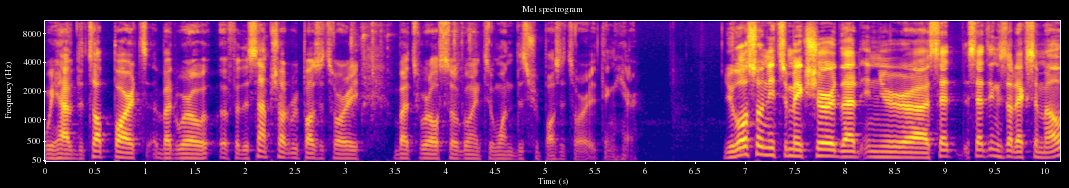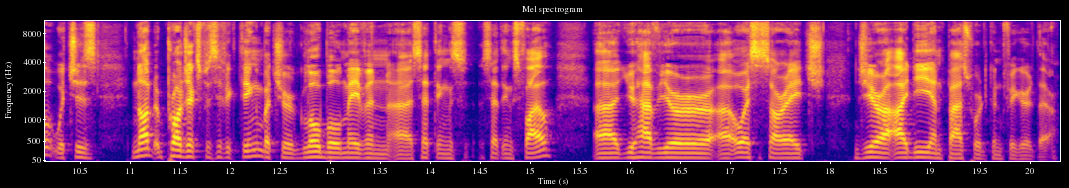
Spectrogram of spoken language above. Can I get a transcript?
we have the top part, but we're uh, for the snapshot repository, but we're also going to want this repository thing here. You'll also need to make sure that in your uh, set settings.xml, which is not a project specific thing, but your global Maven uh, settings settings file, uh, you have your OSSRH, Jira ID, and password configured there.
